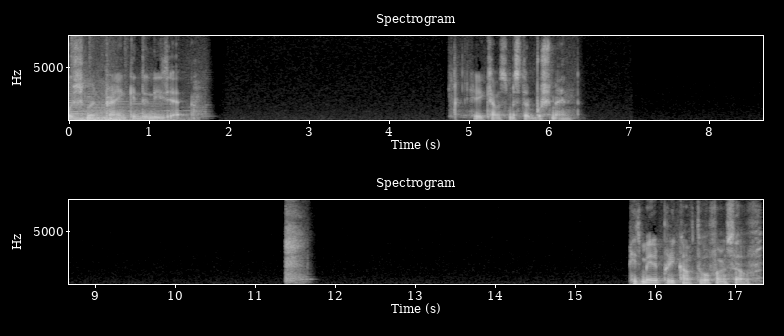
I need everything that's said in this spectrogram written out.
Bushman prank Indonesia. Here comes Mr. Bushman. He's made it pretty comfortable for himself.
